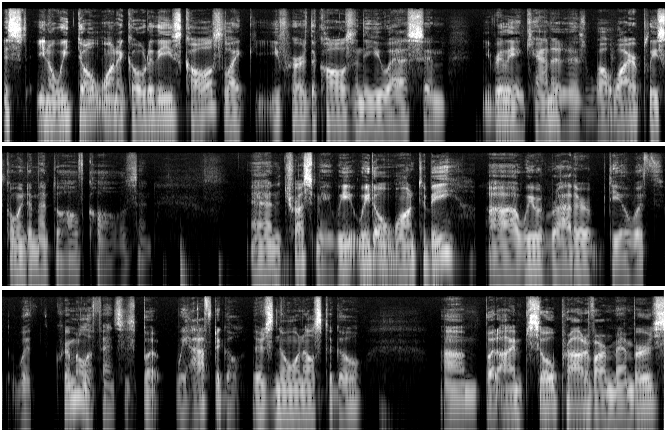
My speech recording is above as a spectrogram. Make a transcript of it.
It's you know we don't want to go to these calls like you've heard the calls in the U.S. and really in Canada as well. Why are police going to mental health calls and and trust me, we, we don't want to be. Uh, we would rather deal with, with criminal offenses, but we have to go. There's no one else to go. Um, but I'm so proud of our members,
